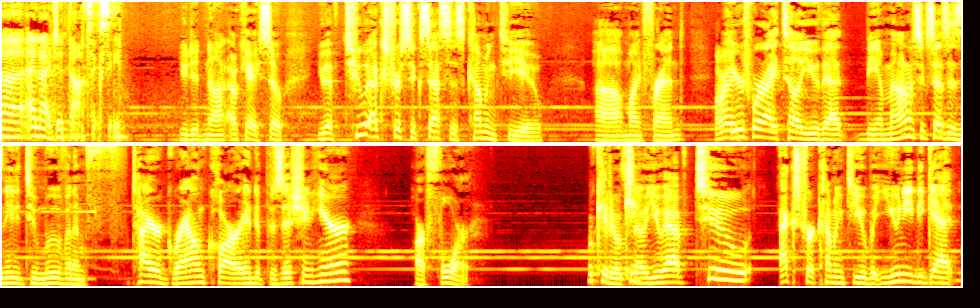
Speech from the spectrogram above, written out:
uh, and I did not succeed. You did not. Okay, so you have two extra successes coming to you, uh, my friend. right. Here's where I tell you that the amount of successes needed to move an entire ground car into position here are four. Okay, dokie. So you have two extra coming to you, but you need to get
